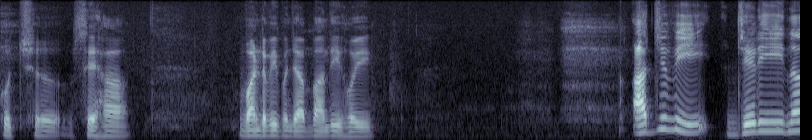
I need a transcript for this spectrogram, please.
ਕੁਝ ਸਿਹਾ ਵੰਡ ਵੀ ਪੰਜਾਬਾਂ ਦੀ ਹੋਈ। ਅੱਜ ਵੀ ਜਿਹੜੀ ਨਾ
